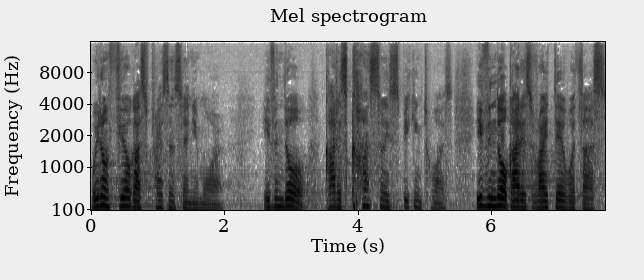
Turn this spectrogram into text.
We don't feel God's presence anymore. Even though God is constantly speaking to us, even though God is right there with us,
